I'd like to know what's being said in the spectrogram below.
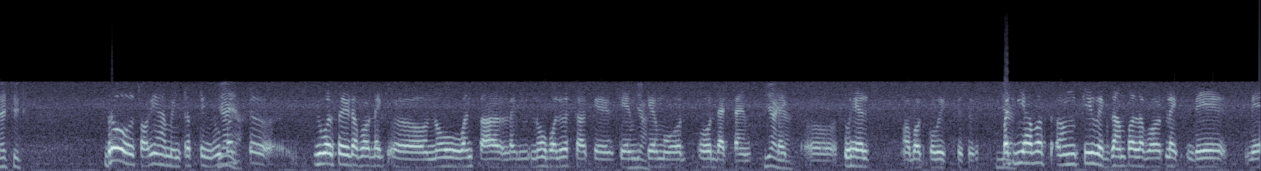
that's it. Bro, sorry I'm interrupting you, Yeah, but Uh, you were said about like uh, no one star, like no Bollywood star came came, Yeah. came over over that time, Yeah, like uh, to help about COVID cases. yeah. But we have a um, few example about like they they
